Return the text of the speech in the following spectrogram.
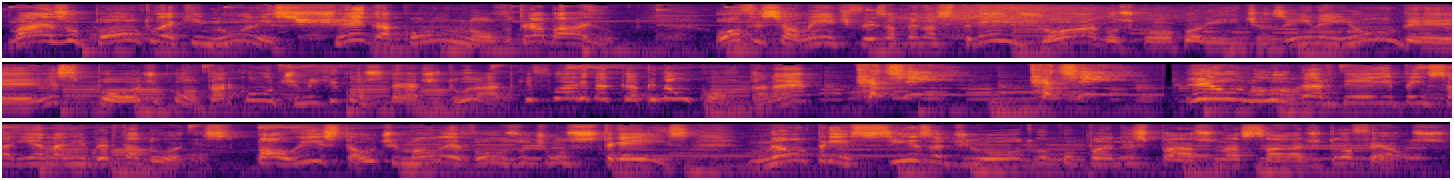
Mas o ponto é que Nunes chega com um novo trabalho. Oficialmente fez apenas três jogos com o Corinthians e em nenhum deles pôde contar com o time que considera titular, porque Florida Cup não conta, né? Eu, no lugar dele, pensaria na Libertadores. Paulista, o Timão levou os últimos três. Não precisa de outro ocupando espaço na sala de troféus.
